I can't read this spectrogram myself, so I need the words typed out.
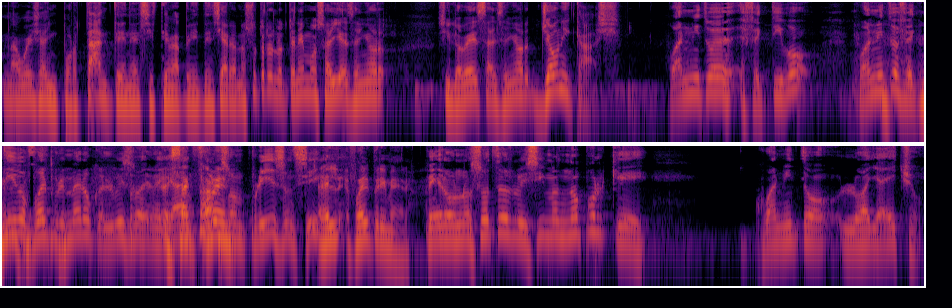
una huella importante en el sistema penitenciario. Nosotros lo tenemos ahí al señor, si lo ves, al señor Johnny Cash. Juanito Efectivo. Juanito Efectivo fue el primero que lo hizo allá en Prison, sí. Él fue el primero. Pero nosotros lo hicimos no porque Juanito lo haya hecho,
